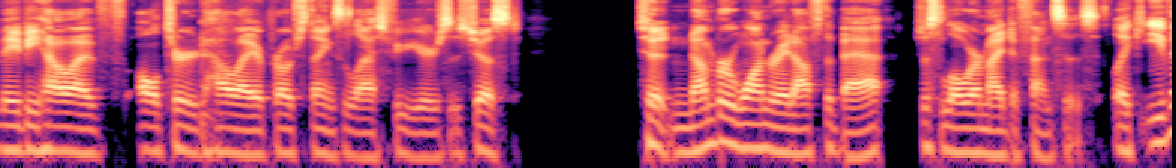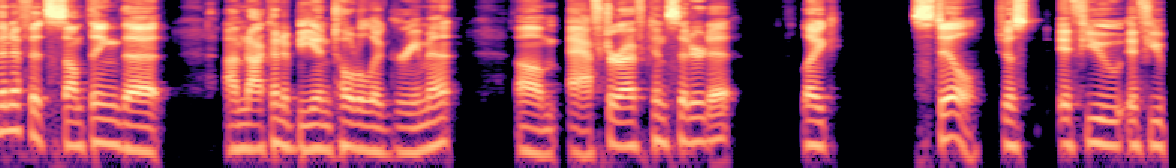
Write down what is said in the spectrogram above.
maybe how I've altered how I approach things the last few years is just to number one right off the bat, just lower my defenses. Like even if it's something that I'm not going to be in total agreement um, after I've considered it, like still just if you if you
